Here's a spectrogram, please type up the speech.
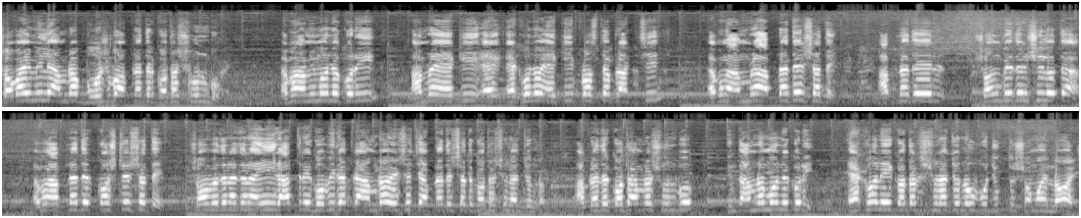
সবাই মিলে আমরা বসবো আপনাদের কথা শুনব। এবং আমি মনে করি, আমরা একই, এ- এখনও একই প্রস্তাব রাখছি এবং আমরা আপনাদের সাথে, আপনাদের সংবেদনশীলতা এবং আপনাদের কষ্টের সাথে সমবেদনা জানা এই রাত্রে, গভীর রাত্রে আমরাও এসেছি আপনাদের সাথে কথা শোনার জন্য। আপনাদের কথা আমরা শুনব, কিন্তু আমরা মনে করি, এখন এই কথাটা শোনার জন্য উপযুক্ত সময় নয়।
